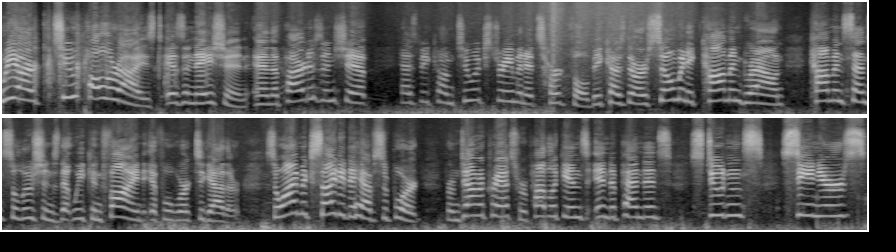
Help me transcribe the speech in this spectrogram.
We are too polarized as a nation, and the partisanship has become too extreme and it's hurtful because there are so many common ground, common sense solutions that we can find if we'll work together. So I'm excited to have support from Democrats, Republicans, independents, students, seniors,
